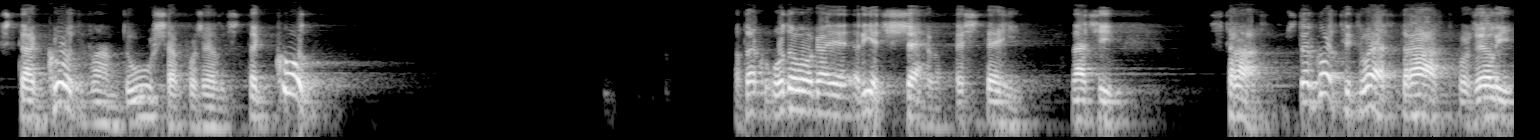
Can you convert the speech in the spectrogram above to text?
Šta god vam duša poželi, šta god. A tako, od ovoga je riječ šehva, teštehi. Znači, strast. Šta god ti tvoja strast poželi,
